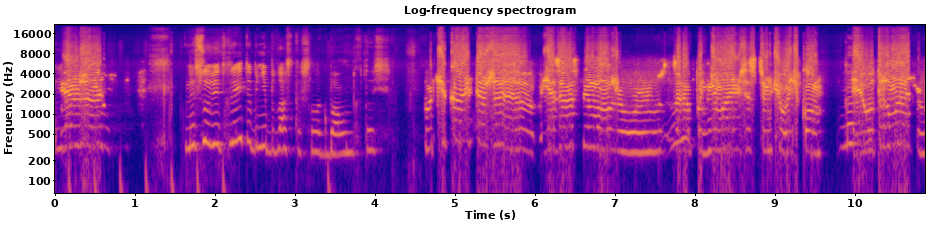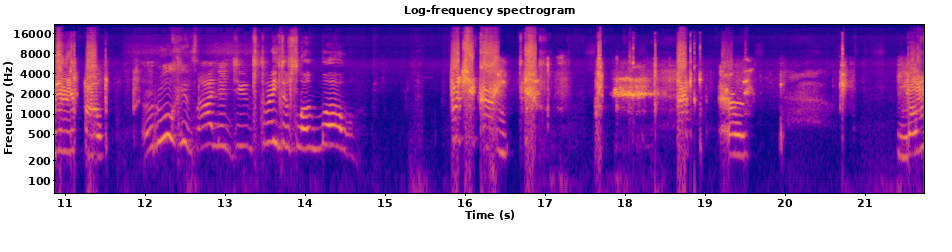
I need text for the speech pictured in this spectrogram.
я Він же... несу відкрийте мені, будь ласка, шлагбаум хтось. Почекайте вже, я зараз не можу. Зараз піднімаємося з цим чувачком. Я його тримаю, щоб він не впав. Рухи зайняті, відкрийте шлагбаум. Почекай. Так. Е... Бом.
